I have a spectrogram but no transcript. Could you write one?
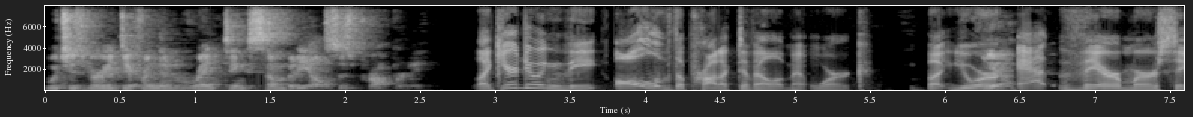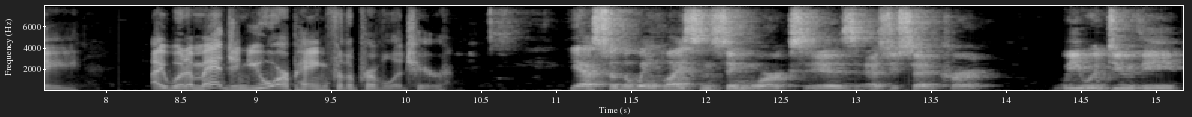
which is very different than renting somebody else's property. Like you're doing the all of the product development work, but you're yeah. at their mercy. I would imagine you are paying for the privilege here. Yeah, so the way licensing works is as you said, Kurt, we would do the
